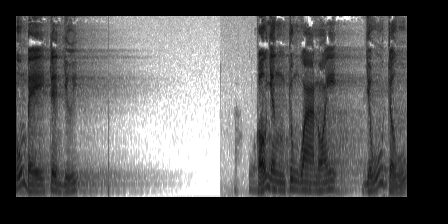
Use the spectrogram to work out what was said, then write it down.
bốn bề trên dưới. Cổ nhân Trung Hoa nói Vũ trụ.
